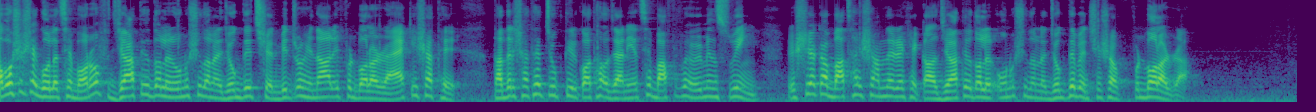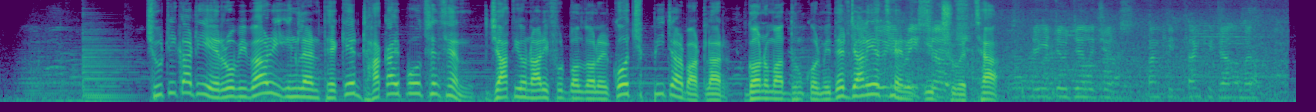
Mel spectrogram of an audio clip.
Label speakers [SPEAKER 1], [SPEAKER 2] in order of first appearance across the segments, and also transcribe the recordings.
[SPEAKER 1] অবশেষে গলেছে বরফ। জাতীয় দলের অনুশীলনে যোগ দিচ্ছেন বিদ্রোহী নারী ফুটবলাররা। একই সাথে তাদের সাথে চুক্তির কথাও জানিয়েছে বাফুফে উইমেন সুইং এশিয়া কাপ বাছাই সামনে রেখে কাল জাতীয় দলের অনুশীলনে যোগ দেবেন সেসব ফুটবলাররা।
[SPEAKER 2] ছুটি কাটিয়ে রবিবার ইংল্যান্ড থেকে ঢাকায় পৌঁছেছেন জাতীয় নারী ফুটবল দলের কোচ পিটার বাটলার। গণমাধ্যম কর্মীদের জানিয়েছেন ঈদ শুভেচ্ছা।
